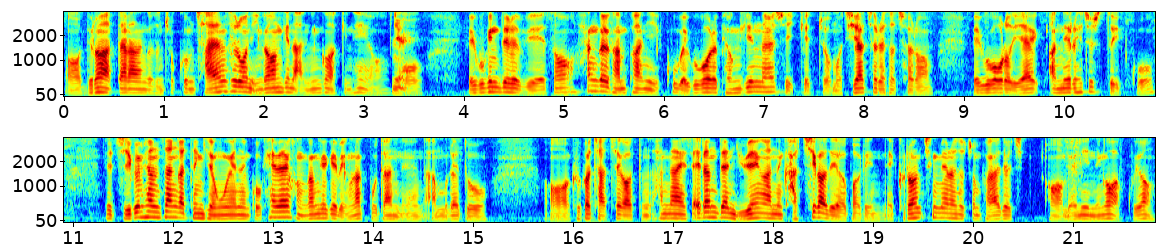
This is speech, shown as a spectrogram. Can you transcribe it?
어, 늘어났다라는 것은 조금 자연스러운 인과관계는 아닌 것 같긴 해요. 예. 뭐 외국인들을 위해서 한글 간판이 있고 외국어를 병기는 할 수 있겠죠. 뭐 지하철에서처럼 외국어로 예약 안내를 해줄 수도 있고. 근데 지금 현상 같은 경우에는 꼭 해외 관광객의 맥락보다는 아무래도 어 그것 자체가 어떤 하나의 세련된 유행하는 가치가 되어버린 네, 그런 측면에서 좀 봐야 될 어, 면이 있는 것 같고요.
